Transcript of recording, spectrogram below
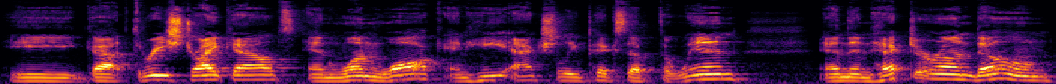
He got three strikeouts and one walk, and he actually picks up the win. And then Hector Rondon,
